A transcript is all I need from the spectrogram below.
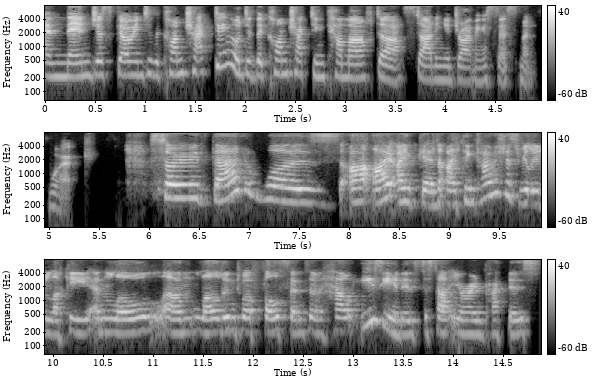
and then just go into the contracting or did the contracting come after starting your driving assessment work so that was, uh, I, I, again, I think I was just really lucky and lull, um, lulled into a false sense of how easy it is to start your own practice.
